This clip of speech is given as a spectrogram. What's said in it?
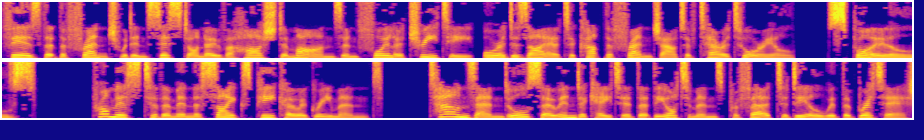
fears that the French would insist on over harsh demands and foil a treaty, or a desire to cut the French out of territorial spoils promised to them in the Sykes-Picot Agreement. Townshend also indicated that the Ottomans preferred to deal with the British,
